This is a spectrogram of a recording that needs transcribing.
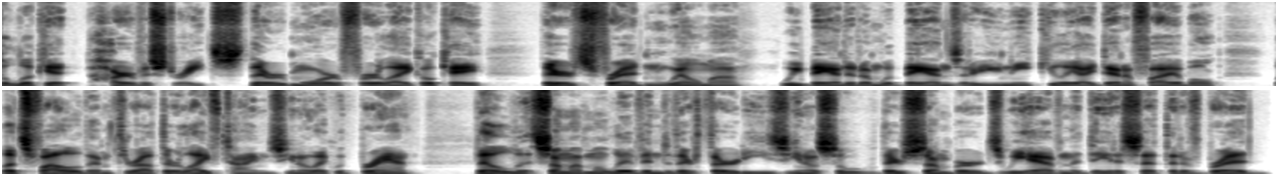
to look at harvest rates. They're more for like, okay, there's Fred and Wilma. We banded them with bands that are uniquely identifiable. Let's follow them throughout their lifetimes. You know, like with Brant, they'll some of them will live into their 30s you know so there's some birds we have in the data set that have bred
